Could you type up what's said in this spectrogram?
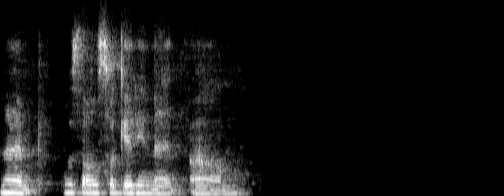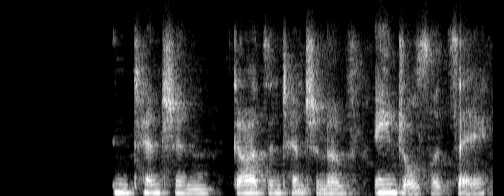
And I was also getting that um, intention, God's intention of angels, let's say,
